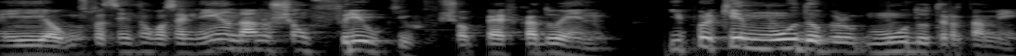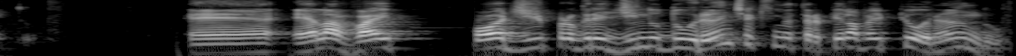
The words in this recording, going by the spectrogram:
E alguns pacientes não conseguem nem andar no chão frio, que o pé fica doendo. E por que muda, muda o tratamento? É, ela vai, pode ir progredindo durante a quimioterapia, ela vai piorando.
